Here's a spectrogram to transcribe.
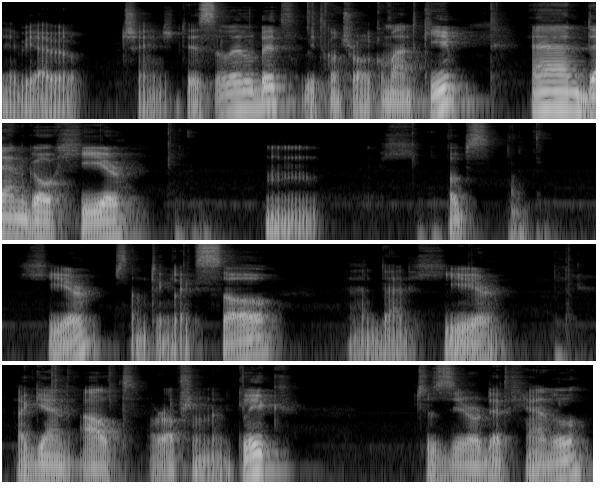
Maybe I will change this a little bit with control command key and then go here. Hmm, oops, here, something like so. And then here, again, alt or option and click to zero that handle.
